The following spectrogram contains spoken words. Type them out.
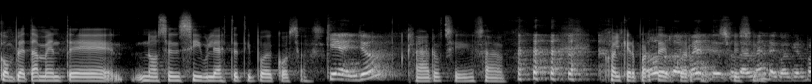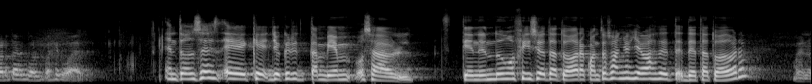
completamente no sensible a este tipo de cosas. ¿Quién, yo? Claro, sí, o sea, cualquier No, parte del cuerpo. totalmente, totalmente, cualquier parte del cuerpo es igual. Entonces, eh, que yo creo que también, o sea, teniendo un oficio de tatuadora, ¿cuántos años llevas de, de tatuadora? Bueno,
